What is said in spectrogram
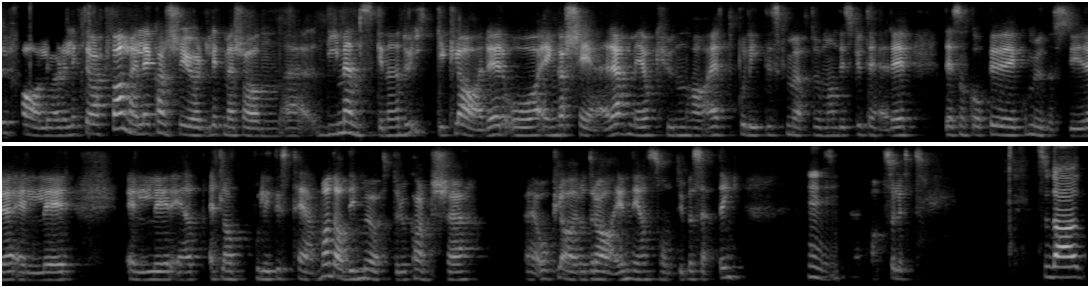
Du farliggjør det litt i hvert fall, eller kanskje gjør det litt mer sånn eh, De menneskene du ikke klarer å engasjere med å kun ha et politisk møte hvor man diskuterer det som skal opp i kommunestyret eller, eller et, et eller annet politisk tema, da, de møter du kanskje å klare å dra inn i en sånn type setting. Mm. Absolutt. Så da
